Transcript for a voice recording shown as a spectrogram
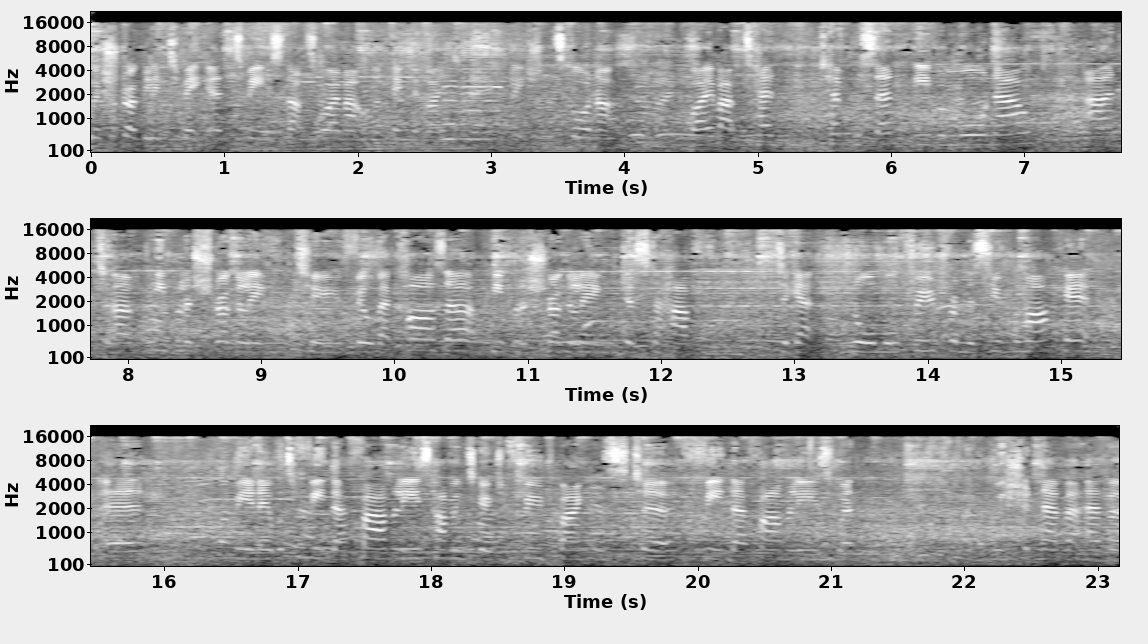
we're struggling to make ends meet, so that's why I'm out on the picket line today. Inflation's gone up by about 10, 10% even more now, and um, people are struggling to fill their cars up, people are struggling just to have to get normal food from the supermarket and being able to feed their families, having to go to food banks to feed their families when we should never ever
